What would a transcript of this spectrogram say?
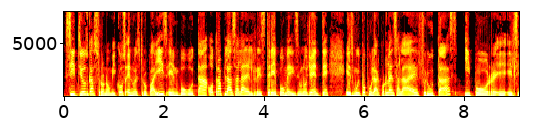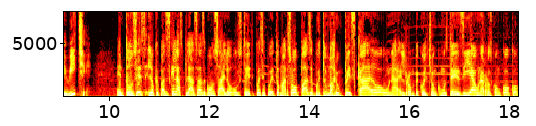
sitios gastronómicos en nuestro país. En Bogotá, otra plaza, la del Restrepo, me dice un oyente, es muy popular por la ensalada de frutas y por eh, el ceviche. Entonces, lo que pasa es que en las plazas, Gonzalo, usted pues se puede tomar sopa, se puede tomar un pescado, una, el rompecolchón, como usted decía, un arroz con coco,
